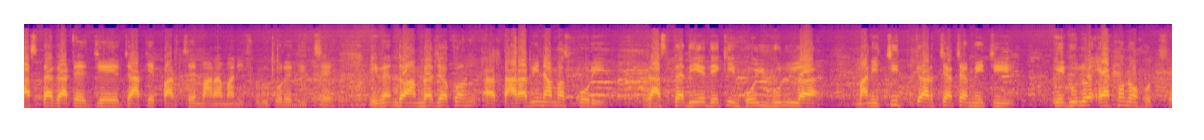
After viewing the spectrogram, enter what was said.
রাস্তাঘাটে যে যাকে পারছে মারামারি শুরু করে দিচ্ছে। ইভেন তো আমরা যখন তারাবি নামাজ পড়ি রাস্তা দিয়ে দেখি হই হুল্লা মানে চিৎকার, চেঁচামেচি, এগুলো এখনও হচ্ছে।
